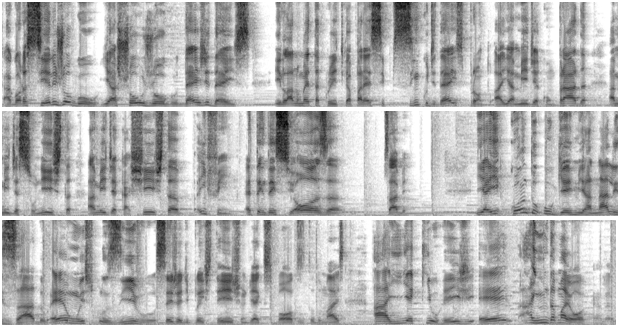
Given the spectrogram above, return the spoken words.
Agora, se ele jogou e achou o jogo 10 de 10 e lá no Metacritic aparece 5 de 10, pronto, aí a mídia é comprada, a mídia é sonista, a mídia é caixista, enfim, é tendenciosa, sabe? E aí, quando o game analisado é um exclusivo, seja de Playstation, de Xbox e tudo mais, aí é que o rage é ainda maior, cara.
